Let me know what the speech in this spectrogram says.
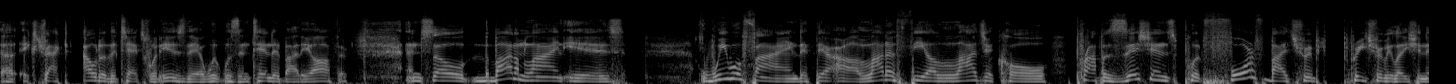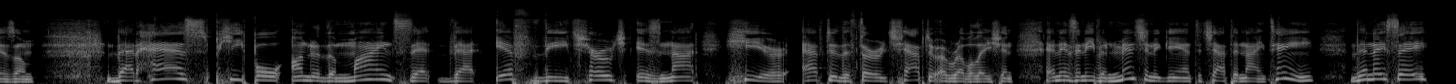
uh, extract out of the text what is there, what was intended by the author. And so the bottom line is we will find that there are a lot of theological propositions put forth by tri- pre-tribulationism that has people under the mindset that if the church is not here after the third chapter of Revelation and isn't even mentioned again to chapter 19, then they say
